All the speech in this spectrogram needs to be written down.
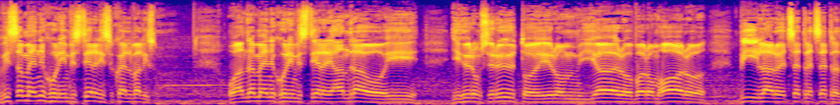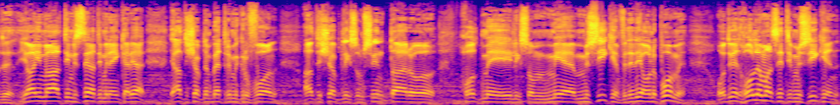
vissa människor investerar i sig själva liksom. Och andra människor investerar i andra och i, i hur de ser ut och hur de gör och vad de har och bilar och etc. etc du vet. Jag har alltid investerat i min egen karriär. Jag har alltid köpt en bättre mikrofon, alltid köpt liksom syntar och hållit mig liksom med musiken för det är det jag håller på med. Och du vet, håller man sig till musiken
